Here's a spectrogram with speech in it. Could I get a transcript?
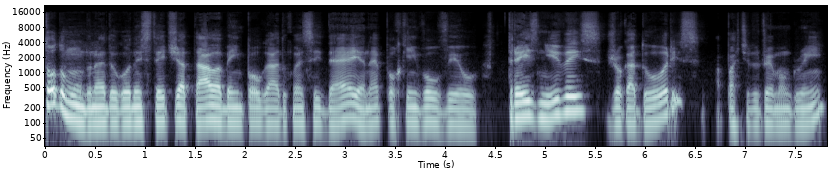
todo mundo, né, do Golden State já estava bem empolgado com essa ideia, né? Porque envolveu três níveis jogadores a partir do Draymond Green,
